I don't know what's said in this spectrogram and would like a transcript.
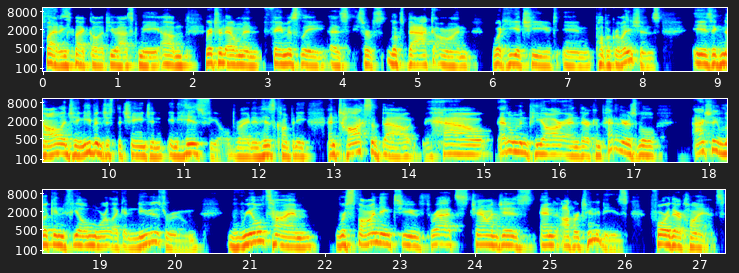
planning cycle, if you ask me. Um, Richard Edelman famously, as he sort of looks back on what he achieved in public relations, is acknowledging even just the change in, in his field, right, in his company, and talks about how Edelman PR and their competitors will actually look and feel more like a newsroom, real time responding to threats, challenges, and opportunities for their clients.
